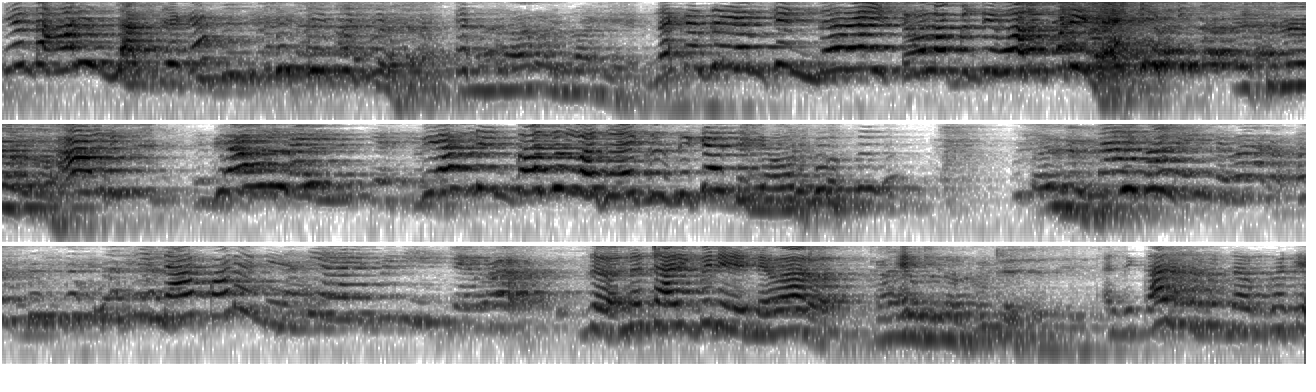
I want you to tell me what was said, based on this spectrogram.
એ તો હારી જ લાગશે કે? નકર તો એમ કે નહીં તો ઓલા બધી વારો પડી જાય. આમ વ્યાવડું વ્યાવડું બાજુમાં જ રાખ્યું છે ક્યાં છે ના પાડે ને. જો ન બની એટલે વારો. આજે કાજુ બદામ ઘટે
